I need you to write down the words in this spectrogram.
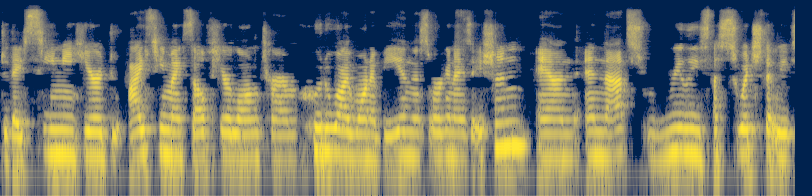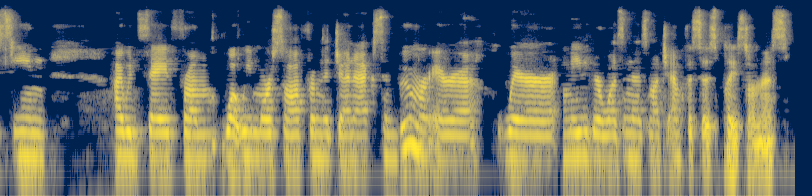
Do they see me here? Do I see myself here long term? Who do I want to be in this organization? And and that's really a switch that we've seen I would say from what we more saw from the Gen X and Boomer era, where maybe there wasn't as much emphasis placed on this.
